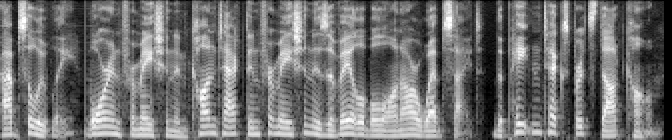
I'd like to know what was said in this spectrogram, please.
Absolutely. More information and contact information is available on our website, thepatentexperts.com.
